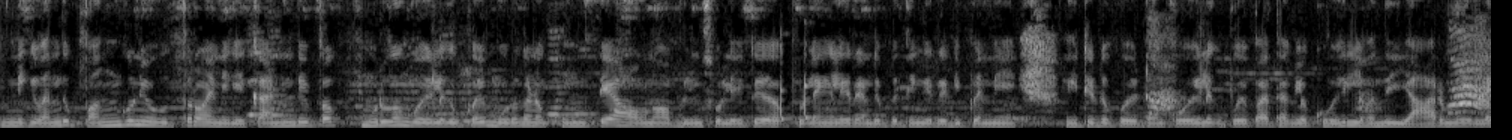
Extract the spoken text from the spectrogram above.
இன்றைக்கி வந்து பங்குனி உத்தரம். இன்றைக்கி கண்டிப்பாக முருகன் கோயிலுக்கு போய் முருகனை கும்பிட்டே ஆகணும் அப்படின்னு சொல்லிட்டு பிள்ளைங்களையும் ரெண்டு பேர்த்தையும் ரெடி பண்ணி இட்டுட்டு போயிட்டோம். கோயிலுக்கு போய் பார்த்தாக்கல கோயிலில் வந்து யாருமே இல்லை.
